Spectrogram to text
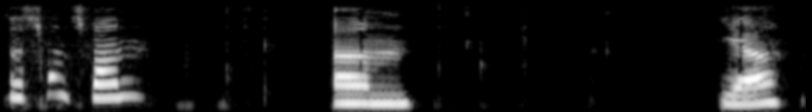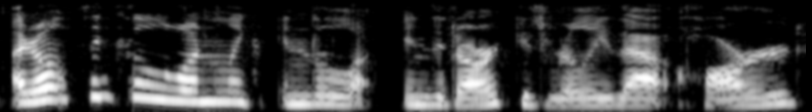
This one's fun. Um, yeah. I don't think the one, like, in the in the dark is really that hard.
